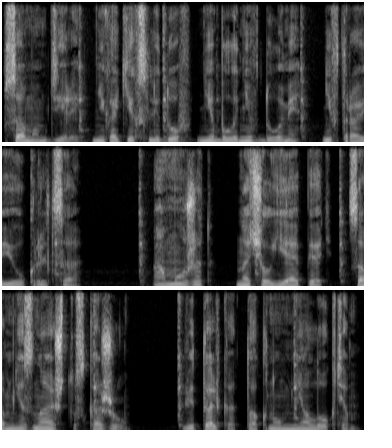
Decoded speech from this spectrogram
В самом деле, никаких следов не было ни в доме, ни в траве у крыльца. «А может...» — начал я опять, сам не знаю, что скажу. Виталька толкнул меня локтем.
